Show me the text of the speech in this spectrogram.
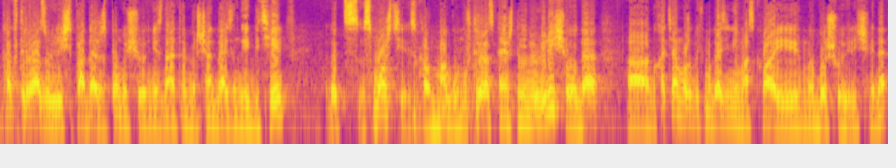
как в три раза увеличить продажи с помощью, не знаю, там, мерчендайзинга и BTL сможете? Я сказал, могу. Ну, в три раза, конечно, я не увеличивал, да, а, хотя, может быть, в магазине Москва и мы больше увеличили, да,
